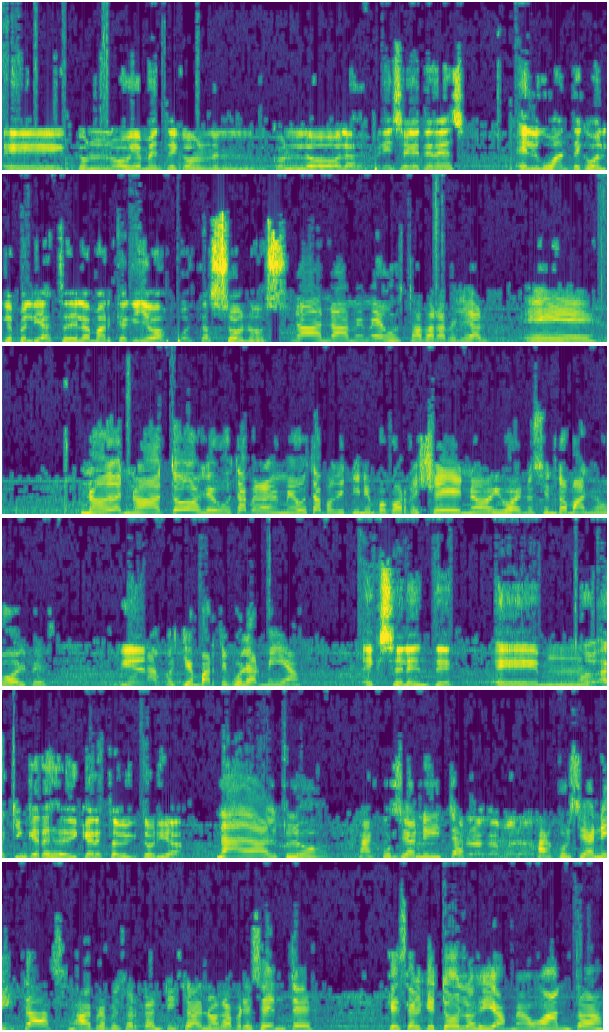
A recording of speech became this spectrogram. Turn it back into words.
eh, con, obviamente con, el- con lo- la experiencia que tenés, el guante con el que peleaste de la marca que llevas puesta Sonos? No, no, a mí me gusta para pelear. Eh, no, no a todos les gusta, pero a mí me gusta porque tiene poco relleno y bueno, siento más los golpes. Bien, Una cuestión particular mía. excelente. Eh, ¿A quién querés dedicar esta victoria? Nada, al club, a excursionistas, a excursionistas, al profesor Cantizano acá presente, que es el que todos los días me aguanta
